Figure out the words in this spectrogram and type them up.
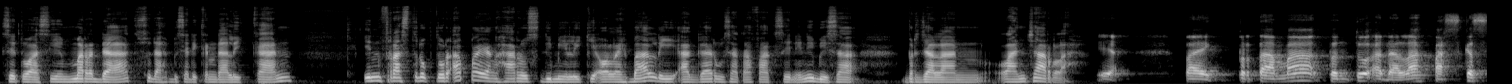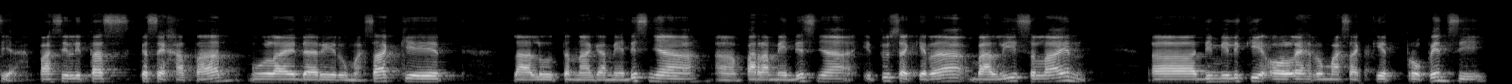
situasi mereda, sudah bisa dikendalikan, infrastruktur apa yang harus dimiliki oleh Bali agar wisata vaksin ini bisa berjalan lancar lah. Iya. Baik, pertama tentu adalah paskes ya, fasilitas kesehatan mulai dari rumah sakit, lalu tenaga medisnya, eh, para medisnya, itu saya kira Bali selain uh, dimiliki oleh rumah sakit provinsi,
